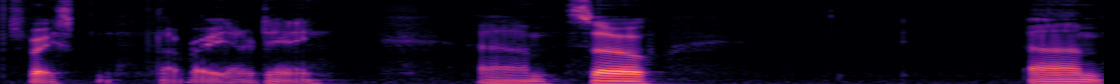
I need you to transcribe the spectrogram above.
It's very not very entertaining. Um, so, um,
